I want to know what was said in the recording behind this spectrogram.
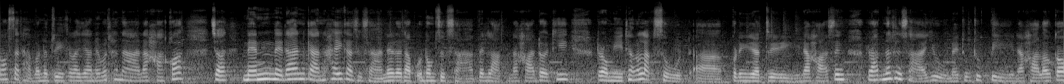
ก็สถาบันดนตรีกาลยาในวัฒนานะคะ ก็จะเน้นในด้านการให้การศึกษาในระดับอุดมศึกษาเป็นหลักนะคะ โดยที่เรามีทั้งหลักสูตรปริญญาตรีนะคะ ซึ่งรับนักศึกษาอยู่ในทุกๆปีนะคะ แล้วก็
